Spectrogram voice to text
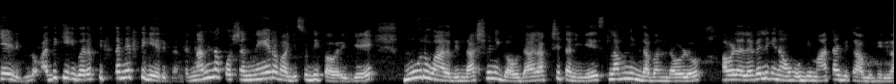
ಕೇಳಿದ್ಲು, ಅದಕ್ಕೆ ಇವರ ಪಿತ್ತ ನೆತ್ತಿಗೆ ಏರಿತಂತೆ ನನ್ನ ಕ್ವಶನ್ ನೇರವಾಗಿ ಸುದೀಪ್ ಅವರಿಗೆ, ಮೂರು ವಾರದಿಂದ ಅಶ್ವಿನಿ ಗೌಡ ರಕ್ಷಿತನಿಗೆ ಸ್ಲಮ್ನಿಂದ ಬಂದವಳು, ಅವಳ ಲೆವೆಲ್ಗೆ ನಾವು ಹೋಗಿ ಮಾತಾಡ್ಲಿಕ್ಕೆ ಆಗುದಿಲ್ಲ.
